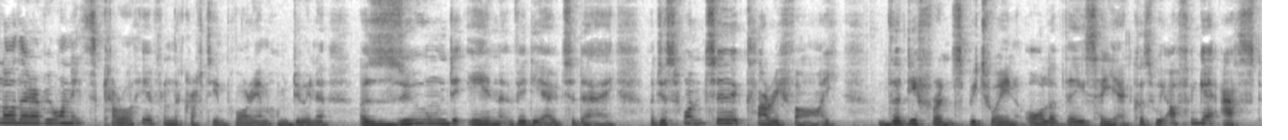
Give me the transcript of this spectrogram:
Hello there everyone, it's Carol here from the Crafty Emporium. I'm doing a, a zoomed in video today. I just want to clarify the difference between all of these here because we often get asked,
